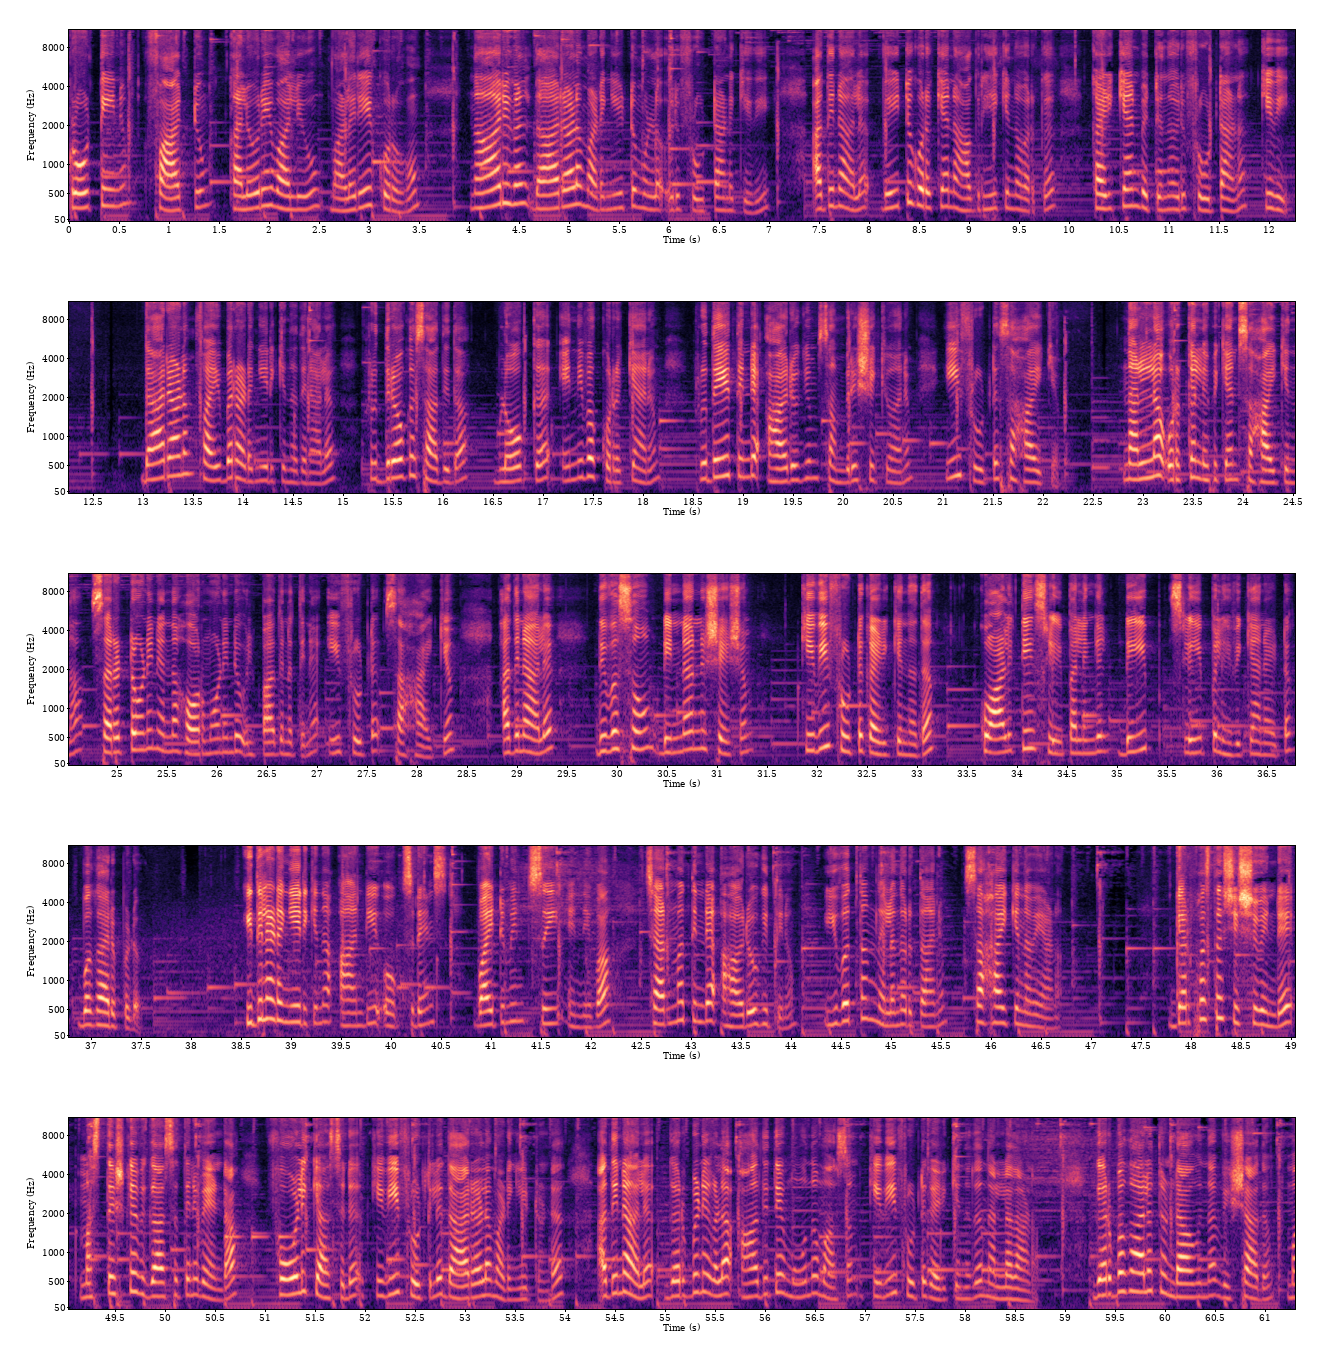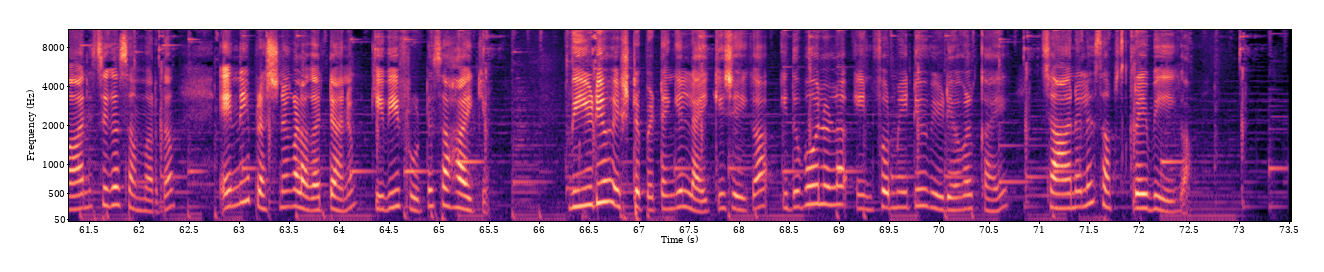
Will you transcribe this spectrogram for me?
പ്രോട്ടീനും ഫാറ്റും കലോറി വാല്യൂവും വളരെ കുറവും നാരുകൾ ധാരാളം അടങ്ങിയിട്ടുമുള്ള ഒരു ഫ്രൂട്ടാണ് കിവി. അതിനാൽ വെയിറ്റ് കുറയ്ക്കാൻ ആഗ്രഹിക്കുന്നവർക്ക് കഴിക്കാൻ പറ്റുന്ന ഒരു ഫ്രൂട്ടാണ് കിവി. ധാരാളം ഫൈബർ അടങ്ങിയിരിക്കുന്നതിനാൽ ഹൃദ്രോഗ സാധ്യത ബ്ലോക്ക് എന്നിവ കുറയ്ക്കാനും ഹൃദയത്തിന്റെ ആരോഗ്യം സംരക്ഷിക്കുവാനും ഈ ഫ്രൂട്ട് സഹായിക്കും. നല്ല ഉറക്കം ലഭിക്കാൻ സഹായിക്കുന്ന സെറട്ടോണിൻ എന്ന ഹോർമോണിന്റെ ഉൽപ്പാദനത്തിന് ഈ ഫ്രൂട്ട് സഹായിക്കും. അതിനാൽ ദിവസവും ഡിന്നറിന് ശേഷം കിവി ഫ്രൂട്ട് കഴിക്കുന്നത് ക്വാളിറ്റി സ്ലീപ്പ് അല്ലെങ്കിൽ ഡീപ്പ് സ്ലീപ്പ് ലഭിക്കാനായിട്ട് ഉപകാരപ്പെടും. ഇതിലടങ്ങിയിരിക്കുന്ന ആന്റി ഓക്സിഡൻസ് വൈറ്റമിൻ സി എന്നിവ ചർമ്മത്തിന്റെ ആരോഗ്യത്തിനും യുവത്വം നിലനിർത്താനും സഹായിക്കുന്നവയാണ്. ഗർഭസ്ഥ ശിശുവിന്റെ മസ്തിഷ്ക വികാസത്തിന് വേണ്ട ഫോളിക് ആസിഡ് കിവി ഫ്രൂട്ടിൽ ധാരാളം അടങ്ങിയിട്ടുണ്ട്. അതിനാൽ ഗർഭിണികൾ ആദ്യത്തെ മൂന്ന് മാസം കിവി ഫ്രൂട്ട് കഴിക്കുന്നത് നല്ലതാണ്. ഗർഭകാലത്തുണ്ടാകുന്ന വിഷാദം മാനസിക സമ്മർദ്ദം എന്നീ പ്രശ്നങ്ങൾ അകറ്റാനും കിവി ഫ്രൂട്ട് സഹായിക്കും. വീഡിയോ ഇഷ്ടപ്പെട്ടെങ്കിൽ ലൈക്ക് ചെയ്യുക. ഇതുപോലുള്ള ഇൻഫോർമേറ്റീവ് വീഡിയോകൾക്കായി ചാനൽ സബ്സ്ക്രൈബ് ചെയ്യുക.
